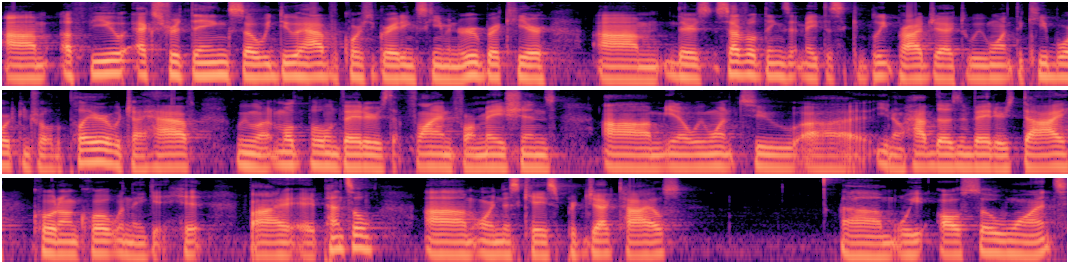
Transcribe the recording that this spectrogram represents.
Um, a few extra things. So we do have, of course, a grading scheme and rubric here. Um, there's several things that make this a complete project. We want the keyboard control the player, which I have. We want multiple invaders that fly in formations. Um, you know, we want to, uh, you know, have those invaders die, quote unquote, when they get hit by a pencil, um, or in this case, projectiles. Um, we also want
